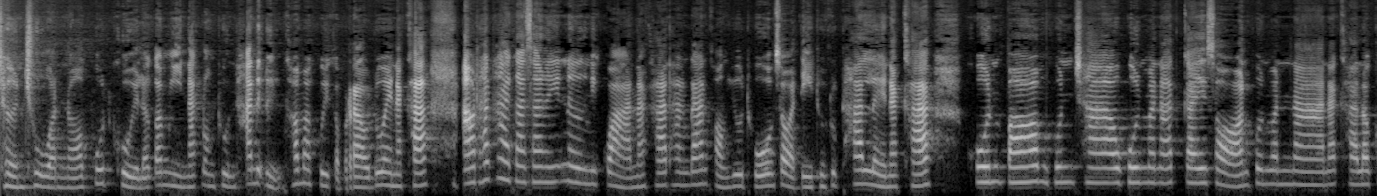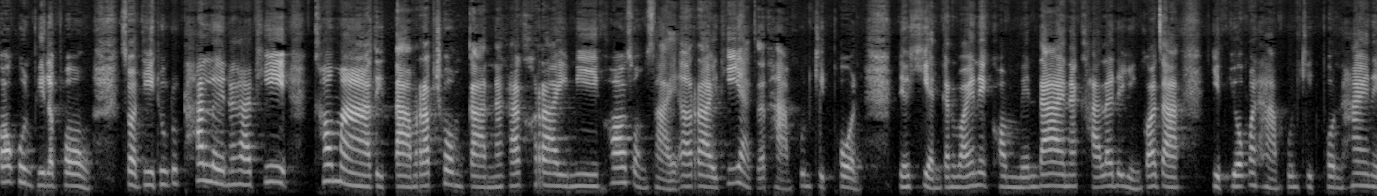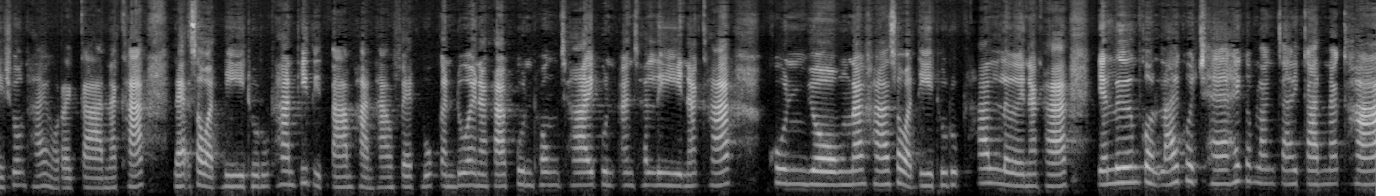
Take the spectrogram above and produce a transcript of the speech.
เชิญชวนเนาะพูดคุย แล้วก็มีนักลงทุนท่านอื่นๆเข้ามาคุยกับเราด้วยนะคะ เอาทักทายกันสักนิดนึงดีกว่านะคะ ทางด้านของ YouTube สวัสดีทุกๆทท่านเลยนะคะคุณป้อม คุณชาว คุณมนัทไกรสอน คุณวันนานะคะ แล้วก็คุณพีรพงศ์สวัสดีทุกๆทท่านเลยนะคะ ที่เข้ามาติดตามรับชมกันนะคะ ใครมีข้อสงสัยอะไรที่อยากจะถามคุณกิตพล เดี๋ยวเขียนกันไว้ในคอมเมนต์ได้นะคะ และเดี๋ยวหญิงก็จะหยิบยกมาถามคุณกิตพลให้ในช่วงท้ายของรายการนะคะ และสวัสดีทุกๆท่านที่ติดตามผ่านทาง Facebook กันด้วยนะคะ คุณธงชัย คุณอัญชลีนะคะ คุณยงนะคะ สวัสดีทุกทุกท่านเลยนะคะ อย่าลืมกดไลค์กดแชร์ให้กำลังใจกันนะคะ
